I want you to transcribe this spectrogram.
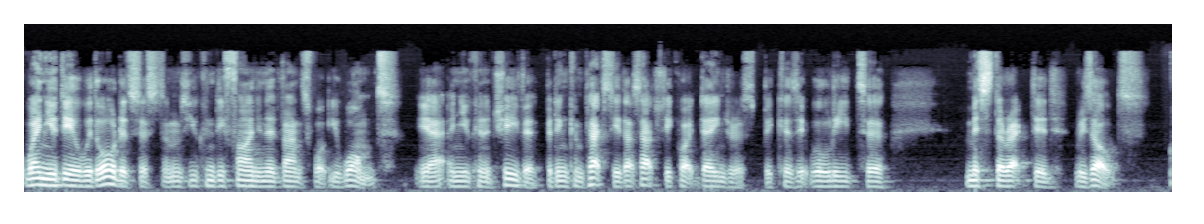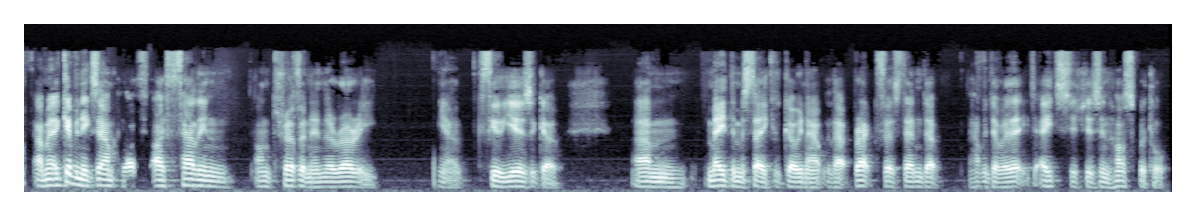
When you deal with ordered systems, you can define in advance what you want, yeah, and you can achieve it. But in complexity, that's actually quite dangerous because it will lead to misdirected results. I mean, I give an example. I, I fell in on Tryfan in Eryri, you know, a few years ago. Um, made the mistake of going out without breakfast, end up having to have eight, eight stitches in hospital.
